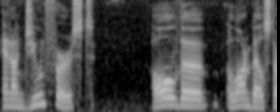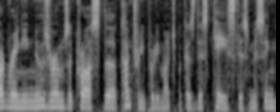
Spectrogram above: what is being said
And on June first, all the alarm bells start ringing, newsrooms across the country pretty much, because this case, this missing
